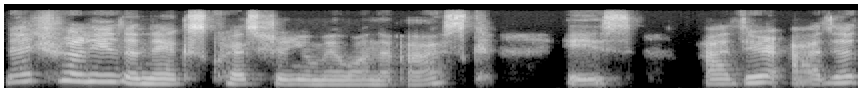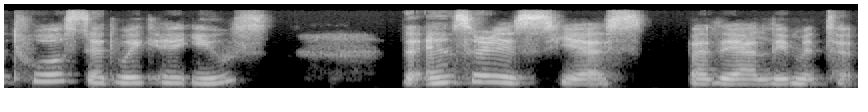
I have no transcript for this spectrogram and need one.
Naturally, the next question you may want to ask is, are there other tools that we can use? The answer is yes, but they are limited.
